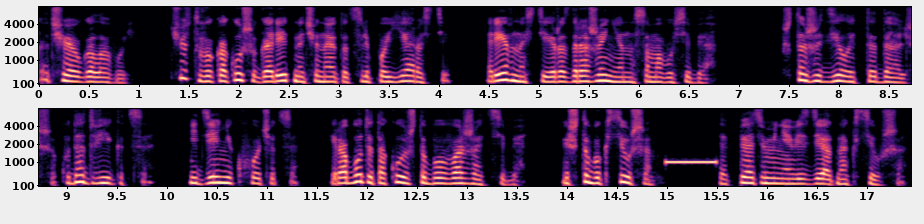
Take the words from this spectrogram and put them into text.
Качаю головой. Чувствую, как уши гореть начинают от слепой ярости, ревности и раздражения на самого себя. Что же делать-то дальше? Куда двигаться? И денег хочется, и работу такую, чтобы уважать себя. И чтобы Ксюша... Опять у меня везде одна Ксюша.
